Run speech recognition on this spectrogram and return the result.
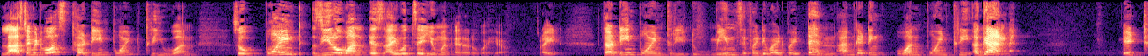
Last time it was 13.31. So 0.01 is, I would say, human error over here, right? 13.32 means if I divide by 10, I'm getting 1.3 again it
